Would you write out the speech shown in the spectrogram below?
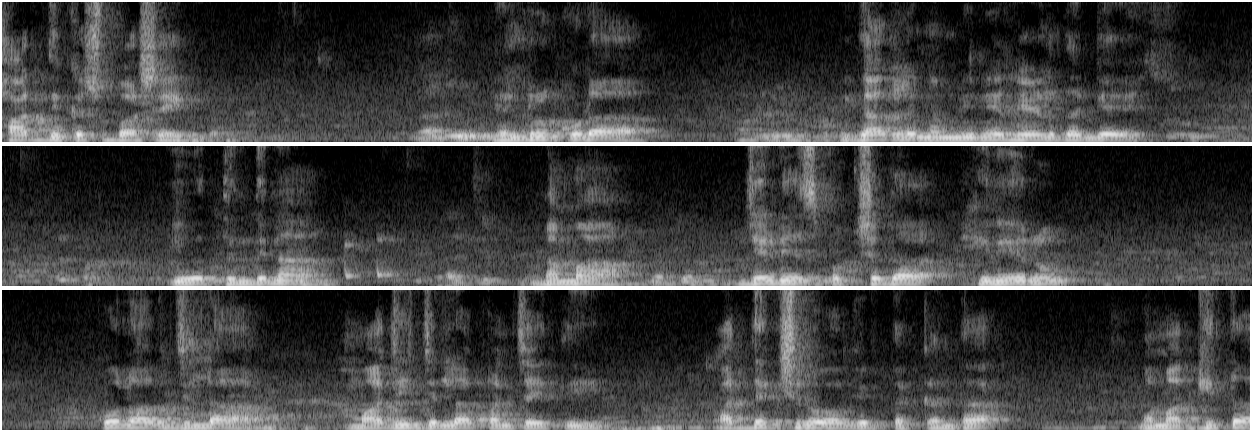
ಹಾರ್ದಿಕ ಶುಭಾಶಯಗಳು. ಎಲ್ಲರೂ ಕೂಡ ಈಗಾಗಲೇ ನಮ್ಮ ಹಿರಿಯರು ಹೇಳ್ದಂಗೆ ಇವತ್ತಿನ ದಿನ ನಮ್ಮ ಜೆ ಡಿ ಎಸ್ ಪಕ್ಷದ ಹಿರಿಯರು ಕೋಲಾರ ಜಿಲ್ಲಾ ಮಾಜಿ ಜಿಲ್ಲಾ ಪಂಚಾಯಿತಿ ಅಧ್ಯಕ್ಷರು ಆಗಿರ್ತಕ್ಕಂಥ ನಮ್ಮ ಗೀತಾ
